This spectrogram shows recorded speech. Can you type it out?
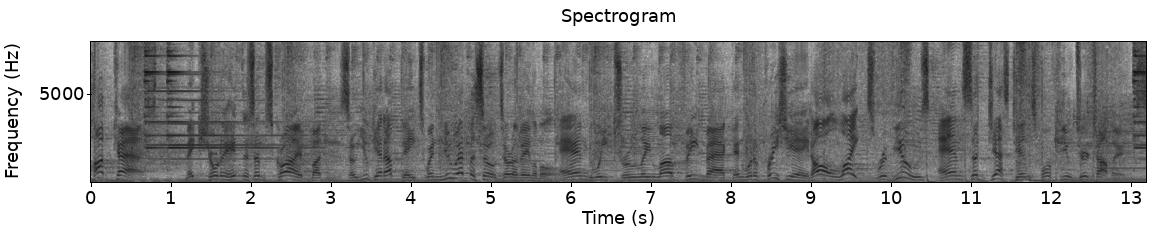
podcast. Make sure to hit the subscribe button so you get updates when new episodes are available. And we truly love feedback and would appreciate all likes, reviews, and suggestions for future topics.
